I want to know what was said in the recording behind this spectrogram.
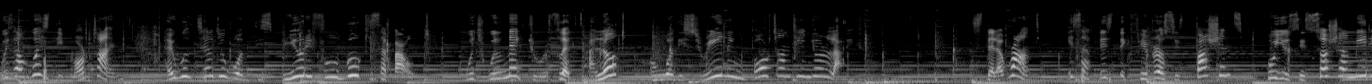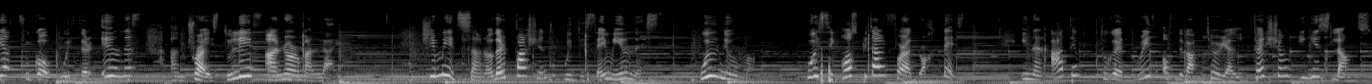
Without wasting more time, I will tell you what this beautiful book is about, which will make you reflect a lot on what is really important in your life. Stella Grant is a cystic fibrosis patient who uses social media to cope with their illness and tries to live a normal life. She meets another patient with the same illness, Will Newman, who is in hospital for a drug test in an attempt to get rid of the bacterial infection in his lungs.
